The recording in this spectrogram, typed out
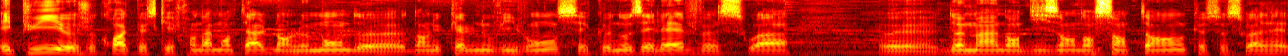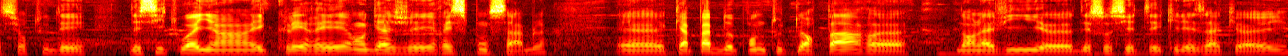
Et puis, euh, je crois que ce qui est fondamental dans le monde dans lequel nous vivons, c'est que nos élèves soient demain, dans 10 ans, dans 100 ans, que ce soit surtout des citoyens éclairés, engagés, responsables, capables de prendre toute leur part dans la vie des sociétés qui les accueillent,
